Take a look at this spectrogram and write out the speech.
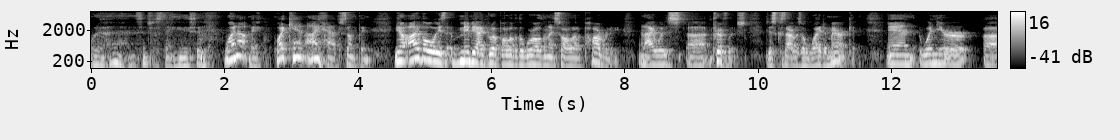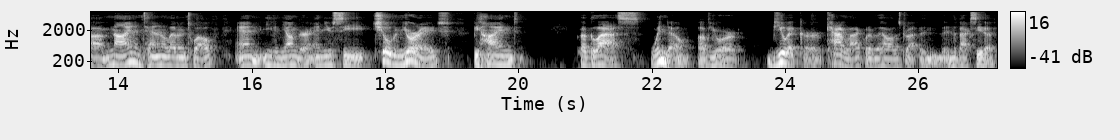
uh, that's interesting." And he said, "Why not me? Why can't I have something?" You know, I've always maybe I grew up all over the world and I saw a lot of poverty, and I was uh, privileged just because I was a white American. And when you're um, nine and ten and eleven and twelve and even younger, and you see children your age behind a glass window of your Buick or Cadillac, whatever the hell I was driving in, in the back seat of,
